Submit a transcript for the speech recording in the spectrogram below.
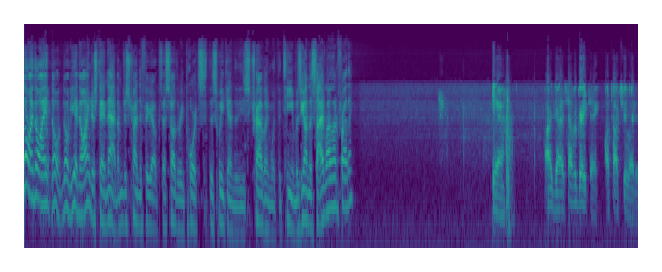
No, I know. I no, no, yeah, no. I understand that. I'm just trying to figure out because I saw the reports this weekend that he's traveling with the team. Was he on the sideline on Friday? Yeah. All right, guys. Have a great day. I'll talk to you later.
